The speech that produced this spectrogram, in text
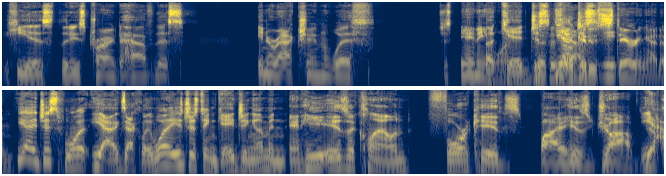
he is that he's trying to have this interaction with just Anyone. a kid. Just yeah, a kid just who's staring at him. yeah, just want yeah, exactly. Well, he's just engaging him and and he is a clown for kids by his job. Yeah.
